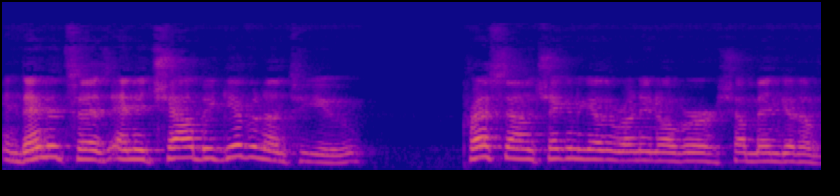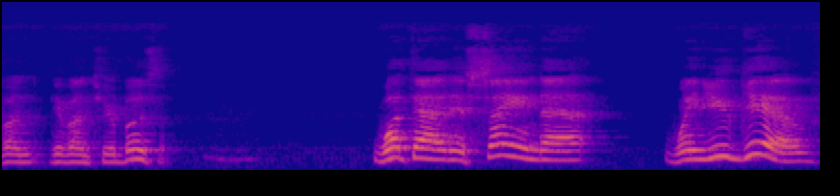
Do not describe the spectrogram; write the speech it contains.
and then it says, "And it shall be given unto you, pressed down, shaken together, running over, shall men give unto your bosom." What that is saying that when you give,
